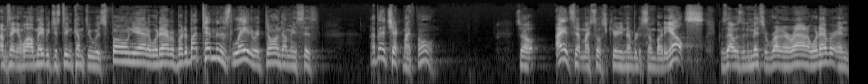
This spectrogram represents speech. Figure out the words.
I'm thinking, well, maybe it just didn't come through his phone yet or whatever. But about 10 minutes later, it dawned on me, he says, I better check my phone. So I had sent my social security number to somebody else because I was in the midst of running around or whatever. And,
